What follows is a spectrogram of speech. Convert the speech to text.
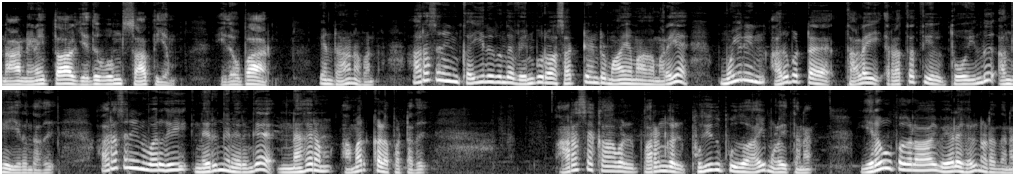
நான் நினைத்தால் எதுவும் சாத்தியம். இதோ பார் என்றான் அவன். அரசனின் கையில் இருந்த வெண்புறா சட்டென்று மாயமாக மறைய முயலின் அறுபட்ட தலை இரத்தத்தில் தோய்ந்து அங்கே இருந்தது. அரசனின் வருகை நெருங்க நெருங்க நகரம் அமர்க்களப்பட்டது. அரச காவல் பரன்கள் புதிது புதிதாய் முளைத்தன. இரவு பகலாய் வேலைகள் நடந்தன.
